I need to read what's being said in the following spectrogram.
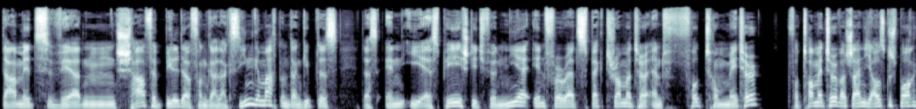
Damit werden scharfe Bilder von Galaxien gemacht und dann gibt es das NISP, steht für Near Infrared Spectrometer and Photometer. Photometer wahrscheinlich ausgesprochen,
